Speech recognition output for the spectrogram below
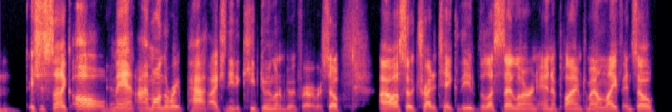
Hmm. It's just like, oh Yeah. man, I'm on the right path. I just need to keep doing what I'm doing forever. So I also try to take the the lessons I learn and apply them to my own life. And so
